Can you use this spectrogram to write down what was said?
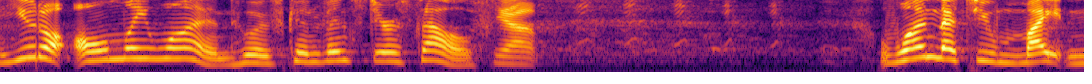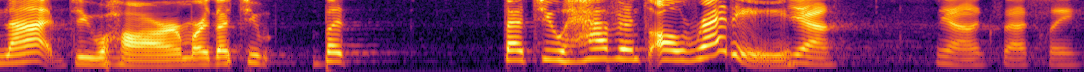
You're the only one who have convinced yourself. Yeah. One that you might not do harm or that you but that you haven't already. Yeah. Yeah, exactly.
